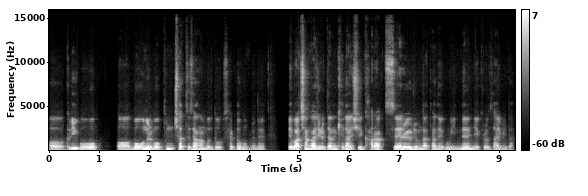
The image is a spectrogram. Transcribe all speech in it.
어, 그리고 어, 뭐 오늘 뭐 분 차트상 한번 더 살펴보면은 네, 마찬가지로 일단은 계단식 하락세를 좀 나타내고 있는 예, 그런 사입니다.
